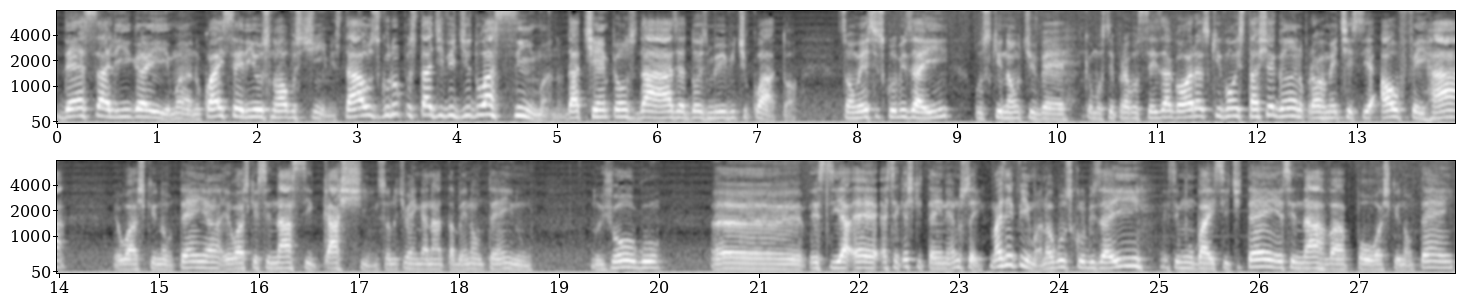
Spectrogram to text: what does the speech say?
dessa liga aí, mano, quais seriam os novos times, tá? Os grupos tá dividido assim, mano, da Champions da Ásia 2024, ó. São esses clubes aí, os que não tiver, que eu mostrei para vocês agora, os que vão estar chegando. Provavelmente esse Al Feihá, eu acho que não tenha. Eu acho que esse Nassi Kashi, se eu não estiver enganado, também não tem no, no jogo. Uh, esse, é, esse aqui acho que tem, né? Não sei. Mas enfim, mano, alguns clubes aí. Esse Mumbai City tem, esse Narva, pô, acho que não tem.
